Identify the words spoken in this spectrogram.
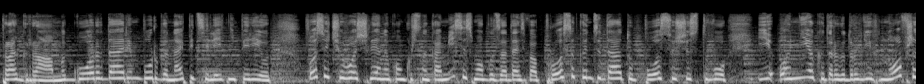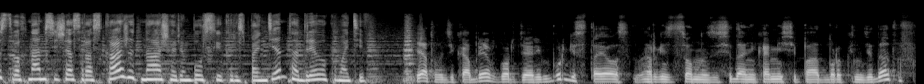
программы города Оренбурга на пятилетний период. После чего члены конкурсной комиссии смогут задать вопросы кандидату по существу. И о некоторых других новшествах нам сейчас расскажет наш оренбургский корреспондент Андрей Локомотив. 5 декабря в городе Оренбурге состоялось организационное заседание комиссии по отбору кандидатов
